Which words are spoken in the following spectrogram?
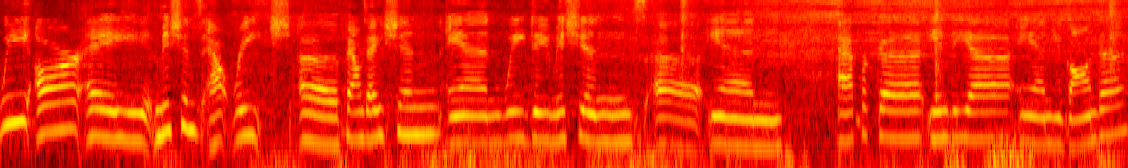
we are a missions outreach uh, foundation, and we do missions uh, in Africa, India, and Uganda.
